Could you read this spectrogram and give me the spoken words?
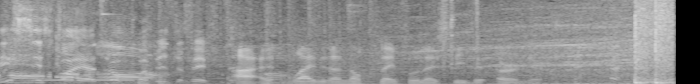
This is why I dropped my beat to 50. Ah, why did I not play full HD earlier?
